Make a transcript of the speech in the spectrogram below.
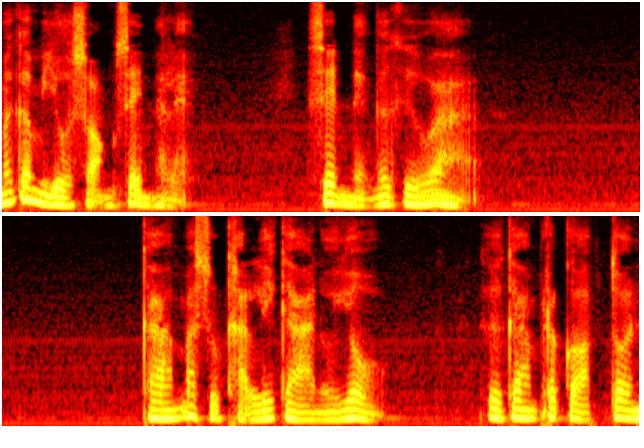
มันก็มีอยู่สองเส้นนั่นแหละ เส้นหนึ่งก็คือว่า การมัสุขันลิกานุโยกคือการประกอบตน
